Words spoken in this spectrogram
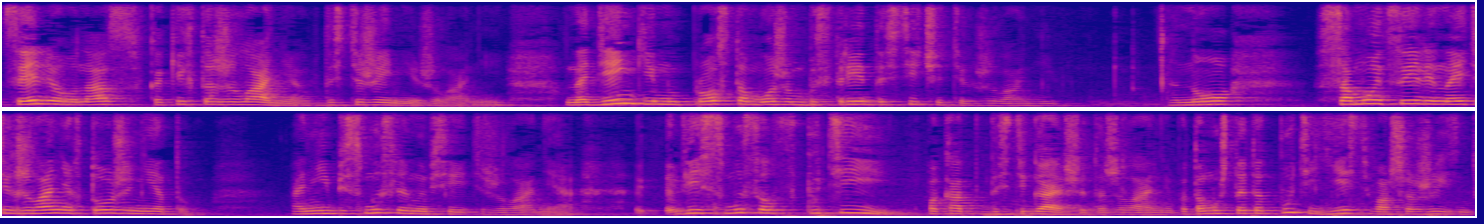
цели у нас в каких-то желаниях, в достижении желаний. На деньги мы просто можем быстрее достичь этих желаний. Но самой цели на этих желаниях тоже нету. Они бессмысленны, все эти желания. Весь смысл в пути, пока ты достигаешь это желание, потому что этот путь и есть ваша жизнь.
